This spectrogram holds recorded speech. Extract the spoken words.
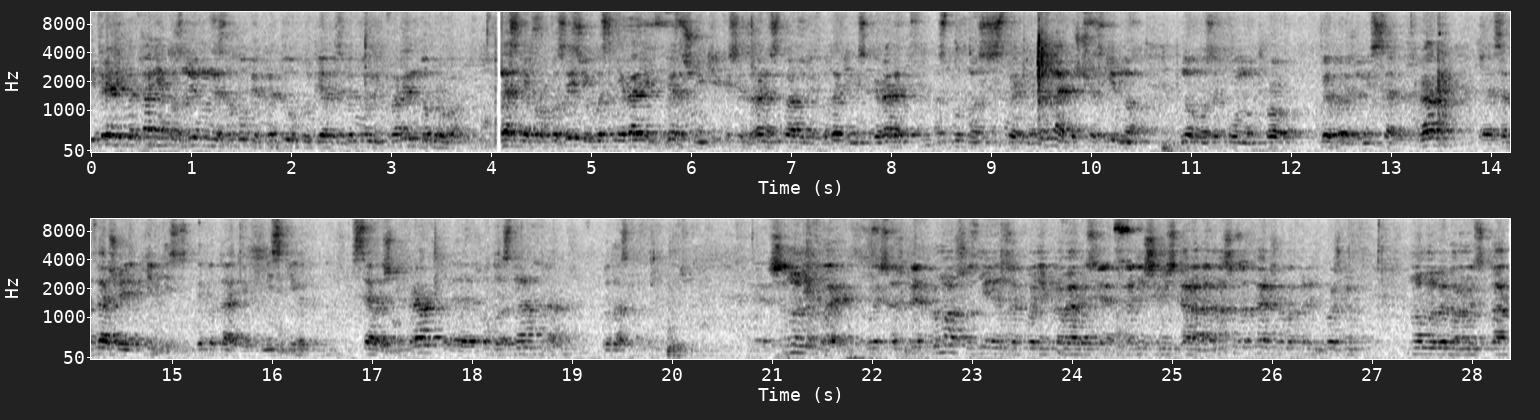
І третє питання ознайомлення з роботою притулку для безпритульних тварин доброва. Внесення пропозицій обласній раді визначення кількості загального складу депутатів міської ради наступного скликання. Ви знаєте, що згідно нового закону про вибори до місцевих рад е, затверджує кількість депутатів міських селищних рад е, обласна рада. Будь ласка. Шановні колеги, ви ж інформував, що зміни в законі провелися раніше міська рада. Наша затверджувала перед кожним новим виборами склад.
